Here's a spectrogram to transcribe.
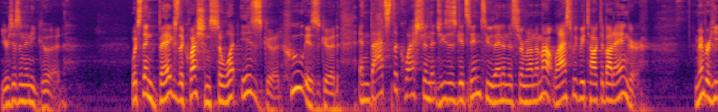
yours isn't any good. Which then begs the question so, what is good? Who is good? And that's the question that Jesus gets into then in the Sermon on the Mount. Last week we talked about anger. Remember, he,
